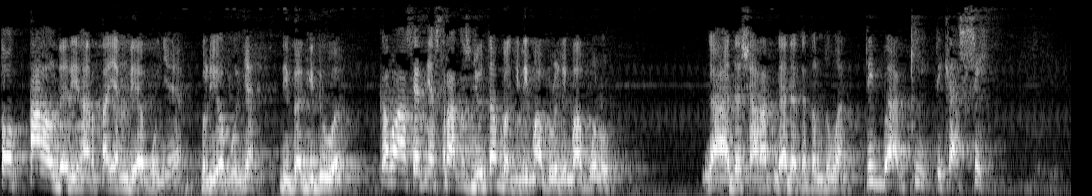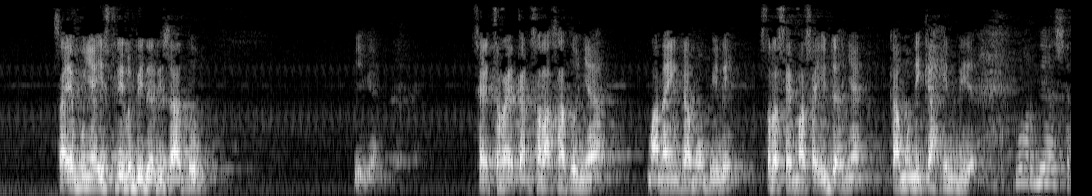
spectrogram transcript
Total dari harta yang dia punya, beliau punya, dibagi dua. Kalau asetnya 100 juta bagi 50-50. Nggak ada syarat, nggak ada ketentuan. Dibagi, dikasih. Saya punya istri lebih dari satu. Iya. Saya ceraikan salah satunya, mana yang kamu pilih? Selesai masa idahnya, kamu nikahin dia. Luar biasa.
